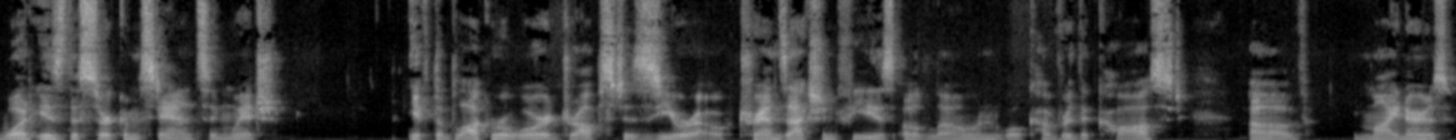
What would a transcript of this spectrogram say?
what is the circumstance in which if the block reward drops to zero, transaction fees alone will cover the cost of miners.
